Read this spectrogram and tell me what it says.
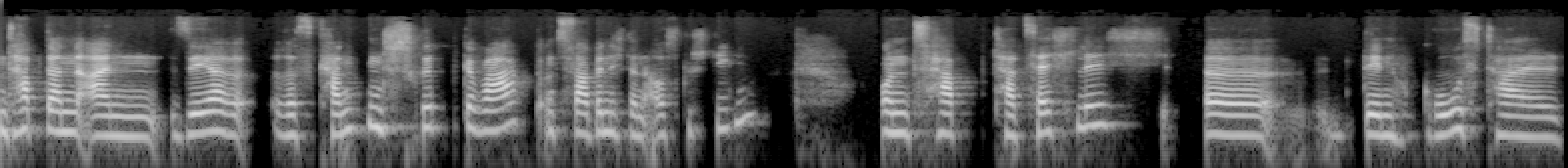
und habe dann einen sehr riskanten Schritt gewagt. Und zwar bin ich dann ausgestiegen und habe tatsächlich äh, den Großteil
